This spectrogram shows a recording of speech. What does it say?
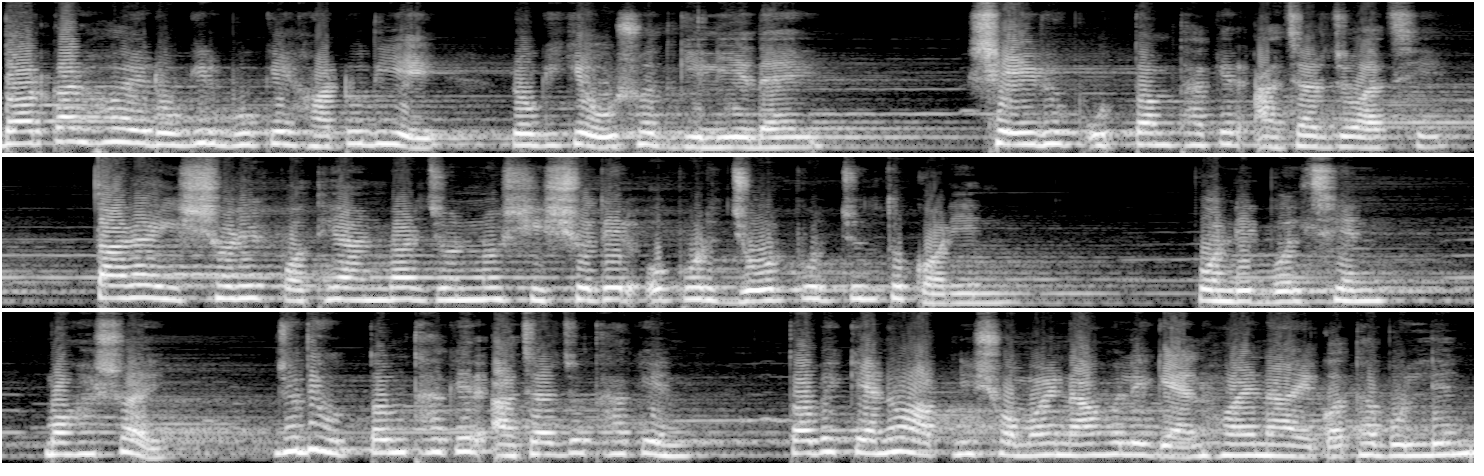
দরকার হয় রোগীর বুকে হাঁটু দিয়ে রোগীকে ঔষধ গিলিয়ে দেয়। সেইরূপ উত্তম থাকের আচার্য আছে। তারা ঈশ্বরের পথে আনবার জন্য শিষ্যদের ওপর জোর পর্যন্ত করেন। পণ্ডিত বলছেন, মহাশয় যদি উত্তম থাকের আচার্য থাকেন, তবে কেন আপনি সময় না হলে জ্ঞান হয় না কথা বললেন?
